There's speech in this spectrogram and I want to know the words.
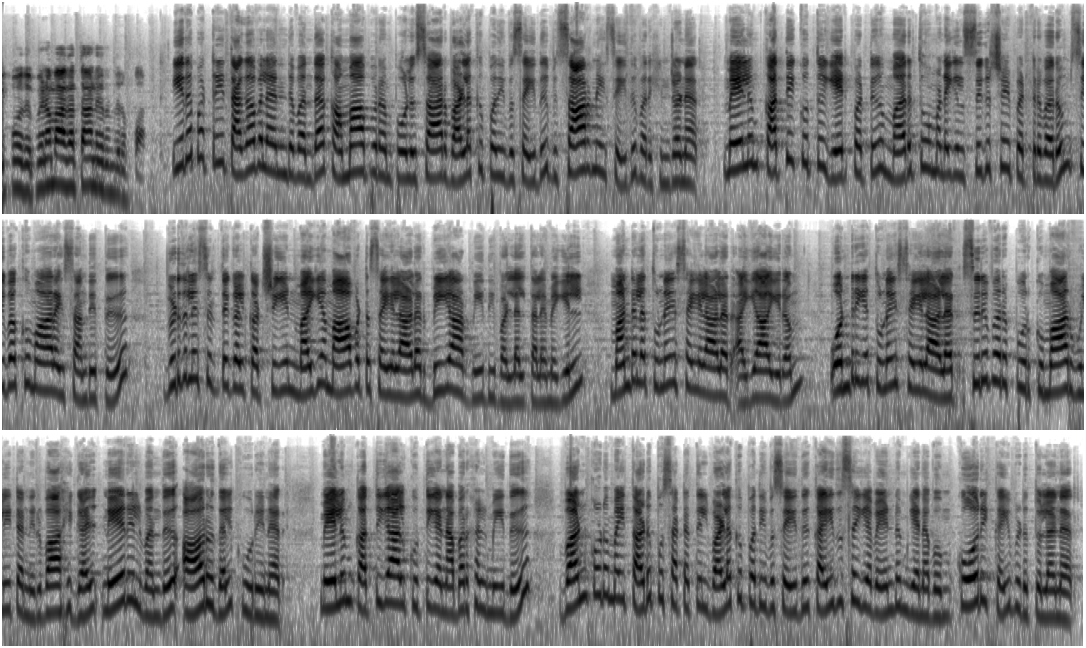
இப்போது பிணமாகத்தான் இருந்திருப்பான். இது பற்றி தகவல் அறிந்து வந்த கம்மாபுரம் போலீசார் வழக்கு பதிவு செய்து விசாரணை செய்து வருகின்றனர். மேலும் கத்திக்குத்து ஏற்பட்டு மருத்துவமனையில் சிகிச்சை பெற்று வரும் சிவகுமாரை சந்தித்து விடுதலை சிறுத்தைகள் கட்சியின் மைய மாவட்ட செயலாளர் பி ஆர் நீதிவள்ளல் தலைமையில் மண்டல துணை செயலாளர் ஐயாயிரம் ஒன்றிய துணை செயலாளர் சிறுவரப்பூர் குமார் உள்ளிட்ட நிர்வாகிகள் நேரில் வந்து ஆறுதல் கூறினர். மேலும் கத்தியால் குத்திய நபர்கள் மீது வன்கொடுமை தடுப்பு சட்டத்தில் வழக்கு பதிவு செய்து கைது செய்ய வேண்டும் எனவும் கோரிக்கை விடுத்துள்ளனர்.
